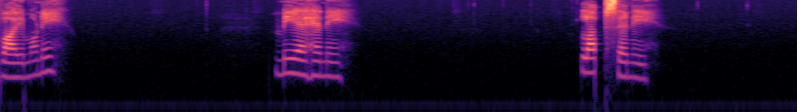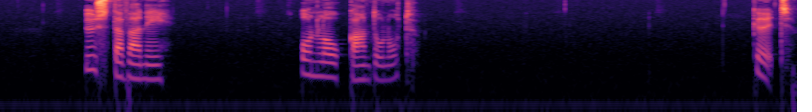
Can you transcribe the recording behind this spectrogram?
Vaimoni. Mieheni. Lapseni. Ystäväni on loukkaantunut. Good.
